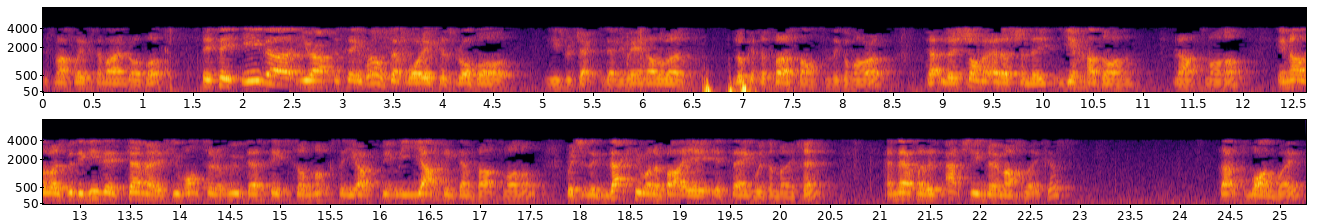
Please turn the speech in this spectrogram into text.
this Abai and Rava, they say either you have to say, well, don't worry because Rava, he's rejected anyway. In other words, look at the first answer in the Gemara, that Loshona Ela Yichadon La'atzmana, in other words, with the Gizeh Temer, if you want to remove their status of you have to be Miyachid Dem which is exactly what Abaye is saying with the Moshe. And therefore there's actually no Machlokas. That's one way.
